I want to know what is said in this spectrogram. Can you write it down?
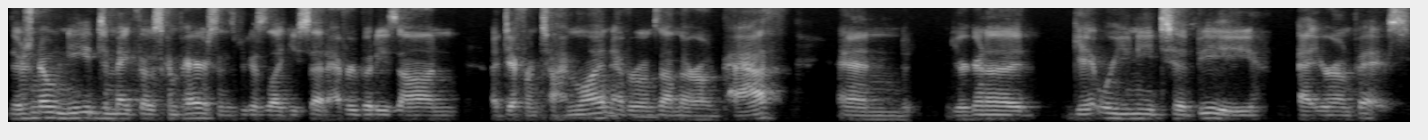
there's no need to make those comparisons because like you said everybody's on a different timeline. Everyone's on their own path and you're going to get where you need to be at your own pace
